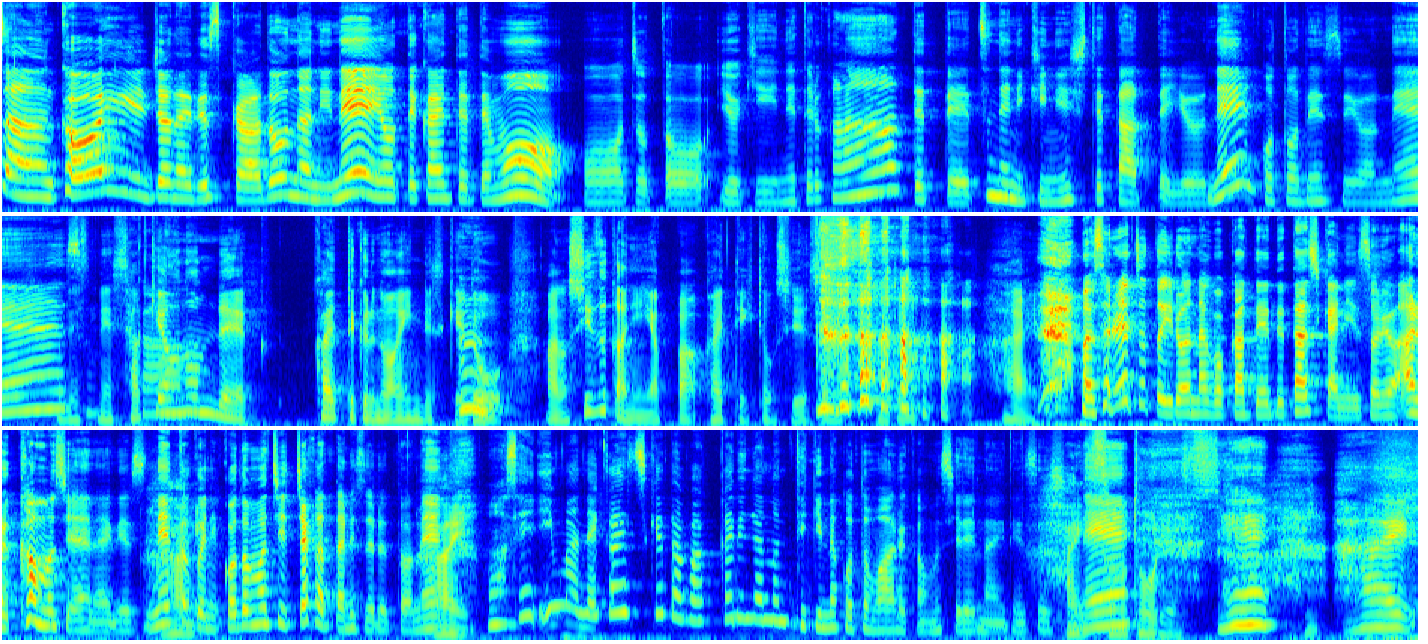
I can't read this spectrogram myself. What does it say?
さん可愛いじゃないですか。どんなにね酔って帰っててもおちょっと勇気寝てるかなって言って常に気にしてたっていうねことですよね。そうですね。酒を飲んで帰ってくるのはいいんですけど、うあの静かにやっぱ帰ってきてほしいですよね。はい、まあそれはちょっといろんなご家庭で確かにそれはあるかもしれないですね、はい特に子供ちっちゃかったりするとね、はい、もうせ今寝かしつけたばっかりなのに的なこともあるかもしれないですしはい、ね。その通りです。ねはいはい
